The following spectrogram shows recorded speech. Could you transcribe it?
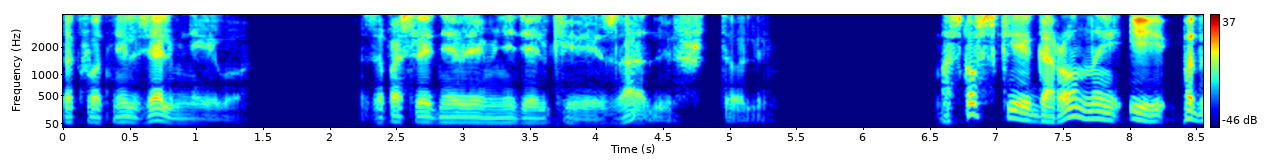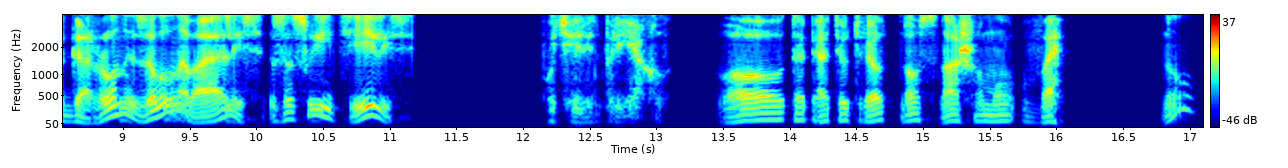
Так вот, нельзя ли мне его? За последнее время недельки за две, что ли? Московские гороны и подгороны заволновались, засуетились. Путилин приехал. Вот опять утрет нос нашему В. Ну,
